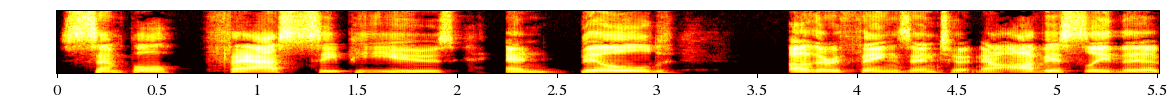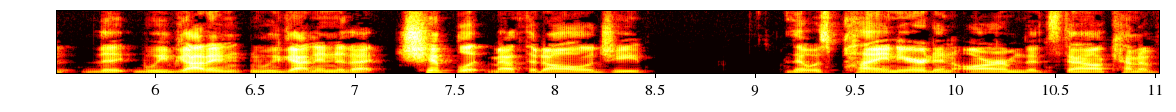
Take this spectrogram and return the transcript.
simple, fast CPUs and build other things into it. Now, obviously, the the we've got in we've gotten into that chiplet methodology that was pioneered in ARM that's now kind of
